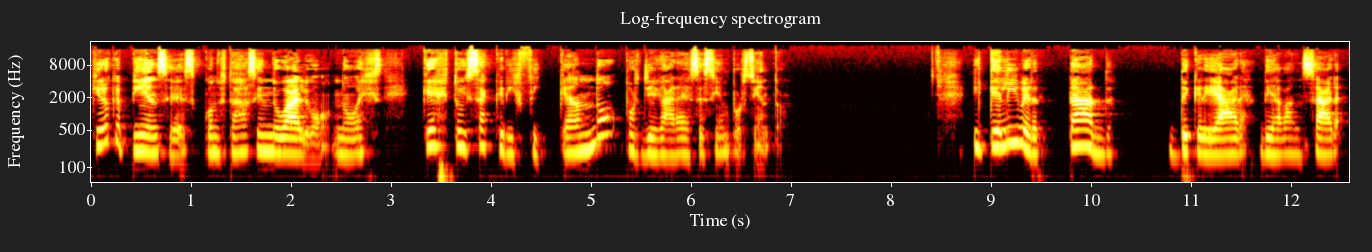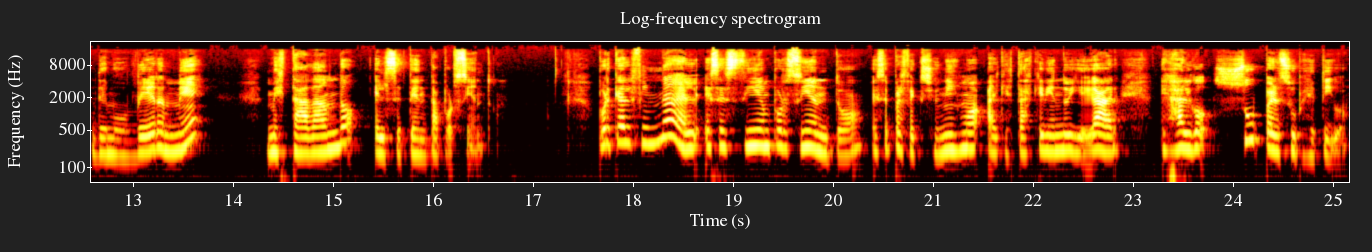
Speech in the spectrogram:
quiero que pienses cuando estás haciendo algo, no es qué estoy sacrificando por llegar a ese 100%. Y qué libertad de crear, de avanzar, de moverme, me está dando el 70%. Porque al final ese 100%, ese perfeccionismo al que estás queriendo llegar, es algo súper subjetivo.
